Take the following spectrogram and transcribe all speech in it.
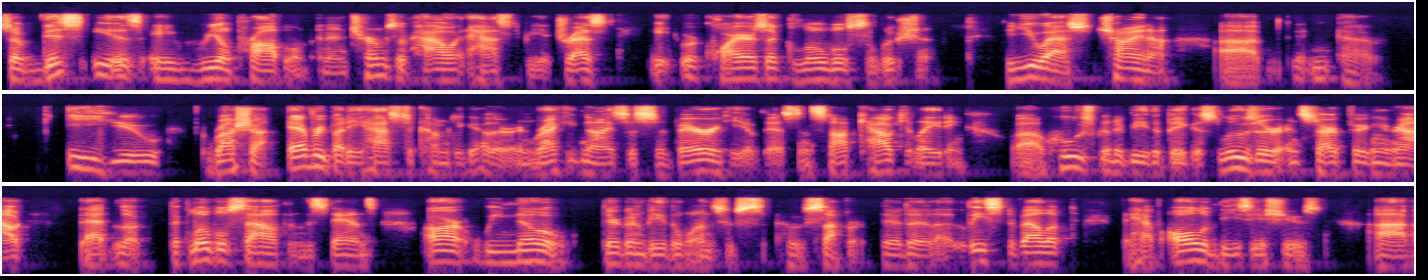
So this is a real problem. And in terms of how it has to be addressed, it requires a global solution. The US, China, uh, uh, EU, Russia, everybody has to come together and recognize the severity of this and stop calculating uh, who's going to be the biggest loser and start figuring out that look, the global south and the stands are, we know they're going to be the ones who, who suffer. They're the least developed. They have all of these issues. Uh,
